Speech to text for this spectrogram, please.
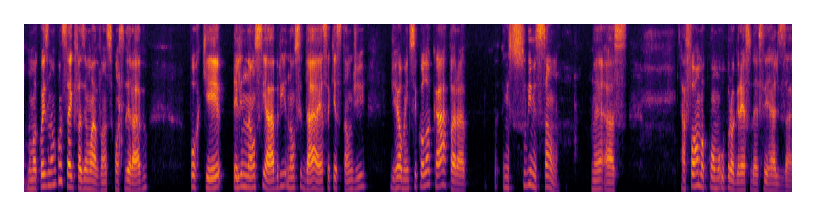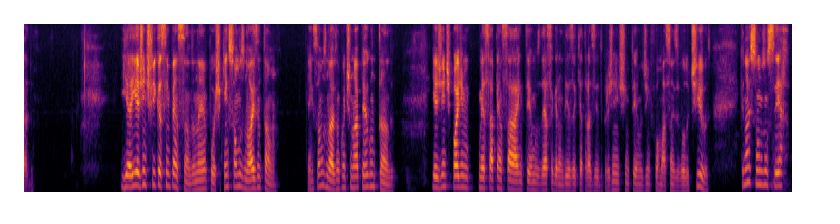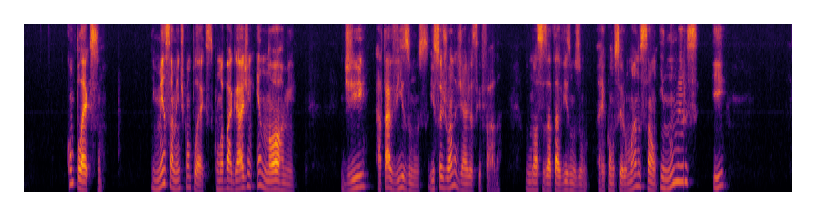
numa coisa e não consegue fazer um avanço considerável porque ele não se abre, não se dá a essa questão de, de realmente se colocar para em submissão né, às, a forma como o progresso deve ser realizado. E aí a gente fica assim pensando, né? Poxa, quem somos nós então? Quem somos nós? Vamos continuar perguntando. E a gente pode começar a pensar em termos dessa grandeza que é trazido para a gente, em termos de informações evolutivas, que nós somos um ser complexo, imensamente complexo, com uma bagagem enorme de atavismos. Isso é Joana de Anjos que fala. Os nossos atavismos é, como ser humano são inúmeros e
